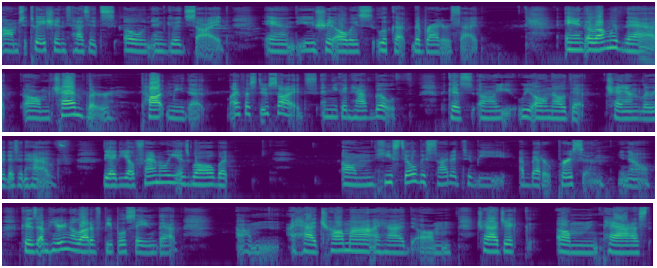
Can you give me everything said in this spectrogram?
um, situations has its own and good side and you should always look at the brighter side. And along with that, um, Chandler taught me that life has two sides and you can have both because uh, we all know that Chandler doesn't have the ideal family as well, but um, he still decided to be a better person, you know, because I'm hearing a lot of people saying that um, I had trauma, I had um, tragic um past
